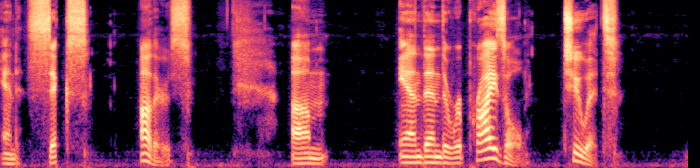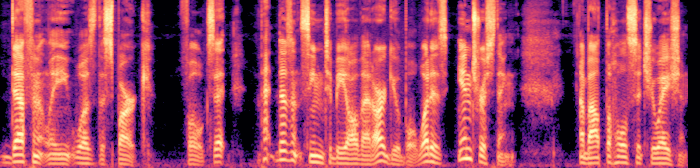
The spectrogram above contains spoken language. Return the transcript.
and six others. Um, and then the reprisal to it definitely was the spark, folks. It, that doesn't seem to be all that arguable. What is interesting about the whole situation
